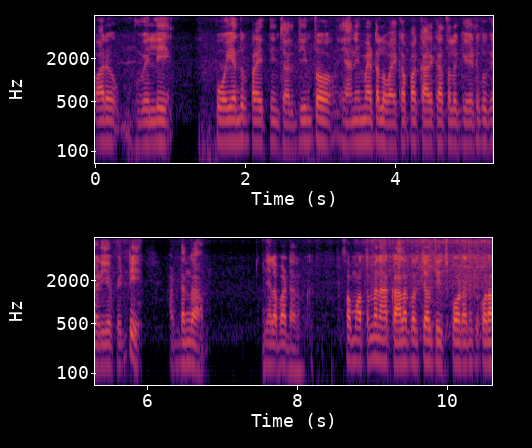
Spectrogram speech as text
వారు వెళ్ళి పోయేందుకు ప్రయత్నించారు. దీంతో యానిమేటర్లు వైకాపా కార్యకర్తలు గేటుకు గడియ పెట్టి అడ్డంగా నిలబడ్డారు. సో మొత్తం మీద కాలకృత్యాలు తీర్చుకోవడానికి కూడా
